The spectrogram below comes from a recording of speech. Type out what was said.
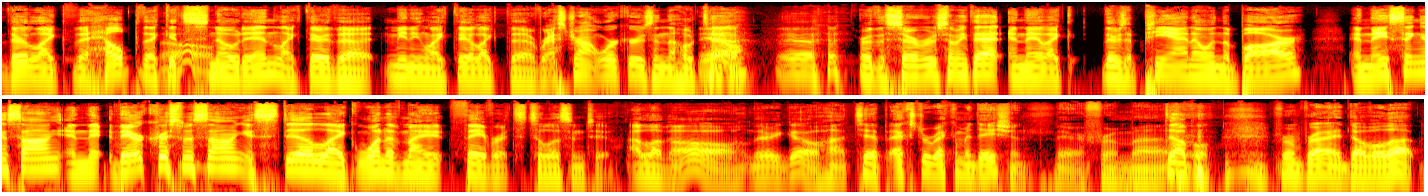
they're like the help that gets Oh. snowed in. Like they're the meaning like they're like the restaurant workers in the hotel. Yeah. or the servers, something like that, and they like there's a piano in the bar, and they sing a song, and their their Christmas song is still like one of my favorites to listen to. I love it. Oh, there you go. Hot tip. Extra recommendation there from uh, Double. from Brian. Double up.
